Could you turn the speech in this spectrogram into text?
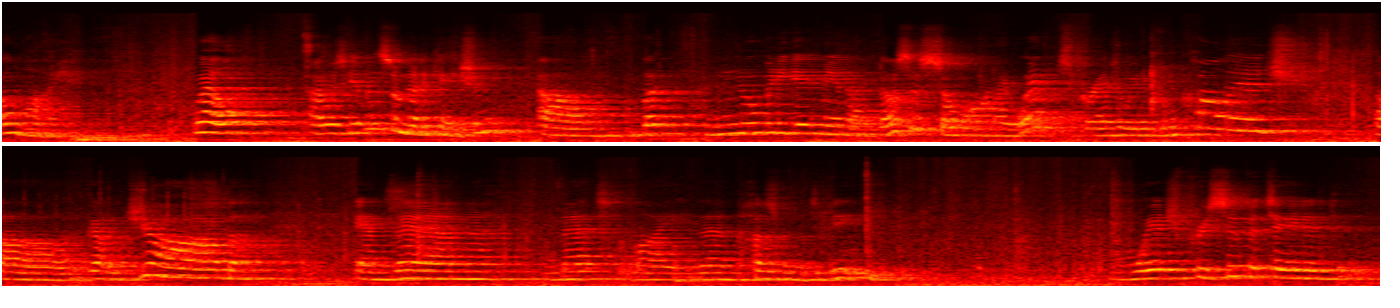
Oh my. Well, I was given some medication, um, but nobody gave me a diagnosis, so on I went, graduated from college, uh, got a job, and then met my then husband-to-be, which precipitated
